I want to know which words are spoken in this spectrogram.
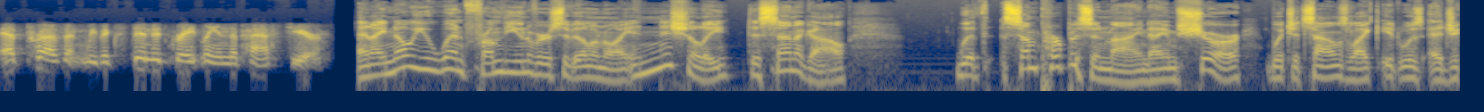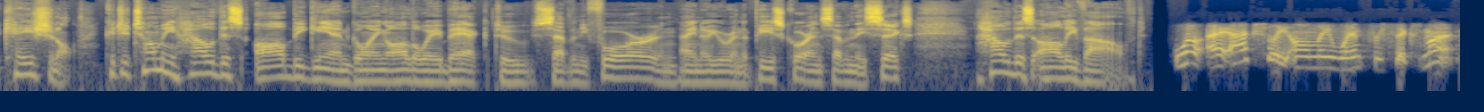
at present. We've extended greatly in the past year. And I know you went from the University of Illinois initially to Senegal with some purpose in mind, I am sure, which it sounds like it was educational. Could you tell me how this all began going all the way back to 74, and I know you were in the Peace Corps in 76, how this all evolved? Well, I actually only went for six months.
